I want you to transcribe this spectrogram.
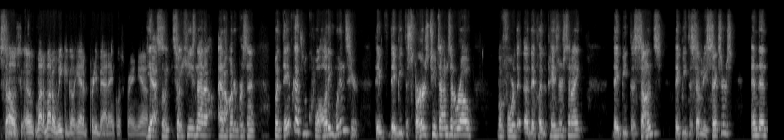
So oh, about about a week ago, he had a pretty bad ankle sprain. Yeah. Yeah. So so he's not a, at hundred percent, but they've got some quality wins here. They they beat the Spurs two times in a row before the, uh, they played the Pacers tonight. They beat the Suns, they beat the 76ers, and then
